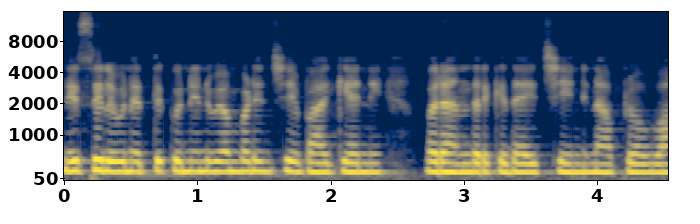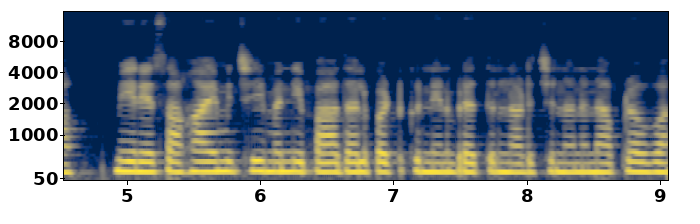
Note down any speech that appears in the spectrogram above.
నీ సిలువునెత్తుకుని నేను వెంబడించే భాగ్యాన్ని వారందరికీ దయచేయండి నా ప్రోవ్వా. మీరే సహాయం చేయమని పాదాలు పట్టుకుని నేను బ్రతులు నడుచున్నాను నా ప్రవ్వ.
